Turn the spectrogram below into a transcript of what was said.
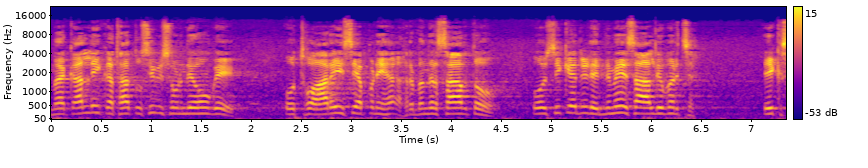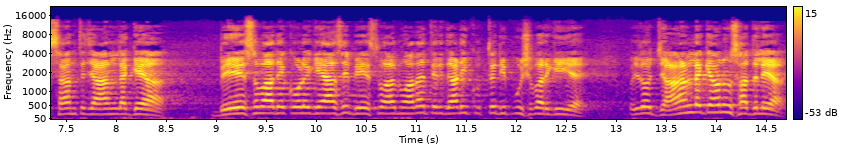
ਮੈਂ ਕੱਲ ਹੀ ਕਥਾ ਤੁਸੀਂ ਵੀ ਸੁਣਦੇ ਹੋਵੋਗੇ, ਉੱਥੋਂ ਆ ਰਹੀ ਸੀ ਆਪਣੇ ਹਰਮੰਦਰ ਸਾਹਿਬ ਤੋਂ। ਉਹ ਸੀ ਕਿ 99 ਸਾਲ ਦੀ ਉਮਰ 'ਚ ਇੱਕ ਸੰਤ ਜਾਣ ਲੱਗਿਆ। ਬੇਸਵਾ ਦੇ ਕੋਲੇ ਗਿਆ ਸੀ, ਬੇਸਵਾ ਨੂੰ ਆਦਾ ਤੇਰੀ ਦਾੜੀ ਕੁੱਤੇ ਦੀ ਪੂਛ ਵਰਗੀ ਹੈ। ਉਹ ਜਦੋਂ ਜਾਣ ਲੱਗਿਆ, ਉਹਨੂੰ ਸੱਦ ਲਿਆ।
